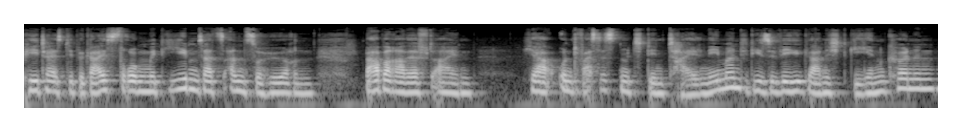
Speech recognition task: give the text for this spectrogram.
Peter ist die Begeisterung mit jedem Satz anzuhören. Barbara wirft ein. Ja, und was ist mit den Teilnehmern, die diese Wege gar nicht gehen können?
